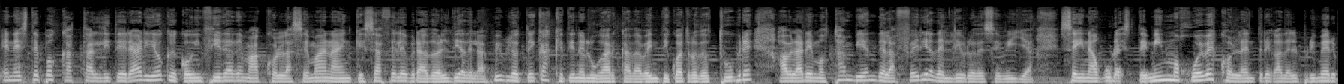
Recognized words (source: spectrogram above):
En este podcast literario, que coincide además con la semana en que se ha celebrado el Día de las Bibliotecas, que tiene lugar cada 24 de octubre, hablaremos también de la Feria del Libro de Sevilla. Se inaugura este mismo jueves con la entrega del primer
